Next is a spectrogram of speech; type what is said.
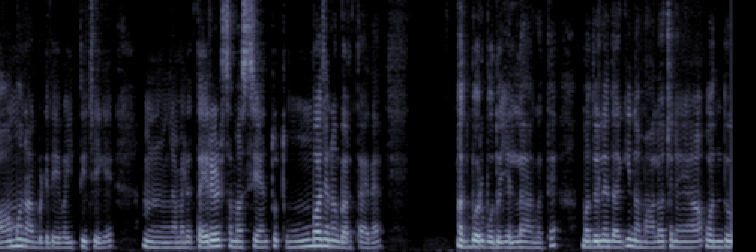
ಕಾಮನ್ ಆಗಿಬಿಟ್ಟಿದೆ ಇವಾಗ ಇತ್ತೀಚೆಗೆ. ಆಮೇಲೆ ಥೈರಾಯ್ಡ್ ಸಮಸ್ಯೆ ಅಂತೂ ತುಂಬ ಜನಕ್ಕೆ ಬರ್ತಾ ಇದೆ. ಅದು ಬರ್ಬೋದು ಎಲ್ಲ ಆಗುತ್ತೆ. ಮೊದಲನೇದಾಗಿ ನಮ್ಮ ಆಲೋಚನೆಯ ಒಂದು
